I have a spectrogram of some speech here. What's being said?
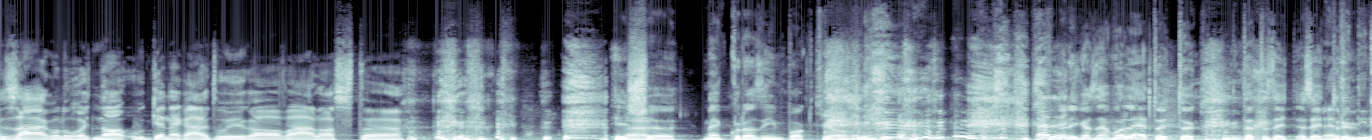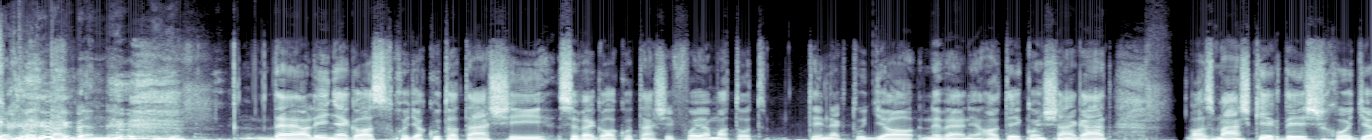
zároló, hogy na, úgy generáld újra a választ. És uh, mekkora az impaktja? Mert igazából lehet, hogy tök, tehát ez egy, ez egy Lehet, trükk. direkt benne. Igen. De a lényeg az, hogy a kutatási, szövegalkotási folyamatot tényleg tudja növelni a hatékonyságát. Az más kérdés, hogy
